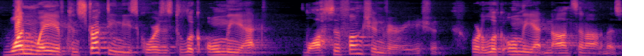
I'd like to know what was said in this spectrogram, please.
one way of constructing these scores is to look only at loss of function variation, or to look only at non-synonymous,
